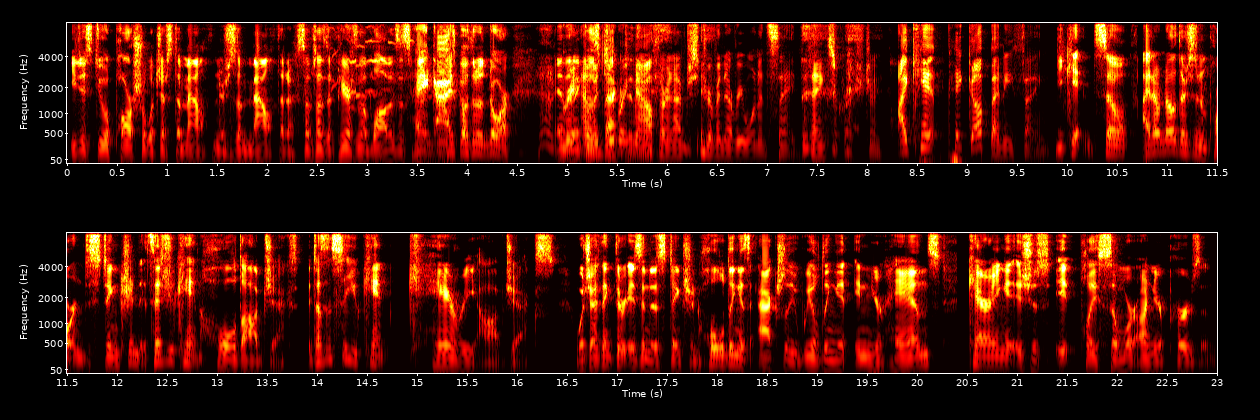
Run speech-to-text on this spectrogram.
you just do a partial with just a mouth, and there's just a mouth that sometimes appears in the blob and says, "Hey guys, go through the door," and then Great, it goes I'm a back gibbering to the. mouther, and I've just driven everyone insane. Thanks, Christian. I can't pick up anything. You can't. So I don't know. There's an important distinction. It says you can't hold objects. It doesn't say you can't carry objects, which I think there is a distinction. Holding is actually wielding it in your hands. Carrying it is just it placed somewhere on your person.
